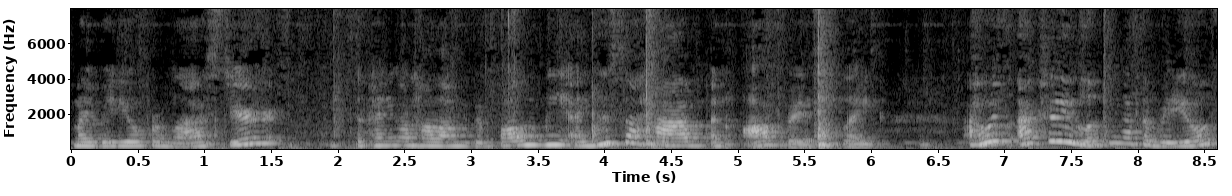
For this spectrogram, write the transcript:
my video from last year. Depending on how long you've been following me, I used to have an office. Like, I was actually looking at the videos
